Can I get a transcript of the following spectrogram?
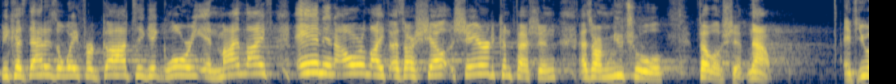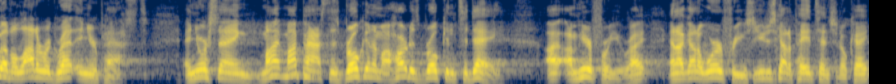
because that is a way for God to get glory in my life and in our life as our shared confession, as our mutual fellowship. Now, if you have a lot of regret in your past, and you're saying, my, my past is broken and my heart is broken today, I, am here for you, right? And I got a word for you, so you just got to pay attention, okay?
